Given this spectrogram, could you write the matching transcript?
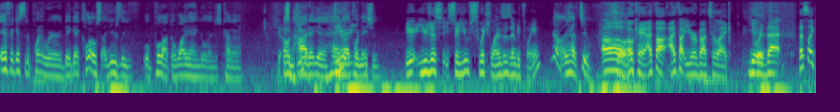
if it gets to the point where they get close, I usually will pull out the wide angle and just kind of Oh, some do high, yeah, hand eye coordination. You you just so you switch lenses in between? No, I have two. Oh, So- okay. I thought I thought you were about to like you Yeah. were that. That's like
